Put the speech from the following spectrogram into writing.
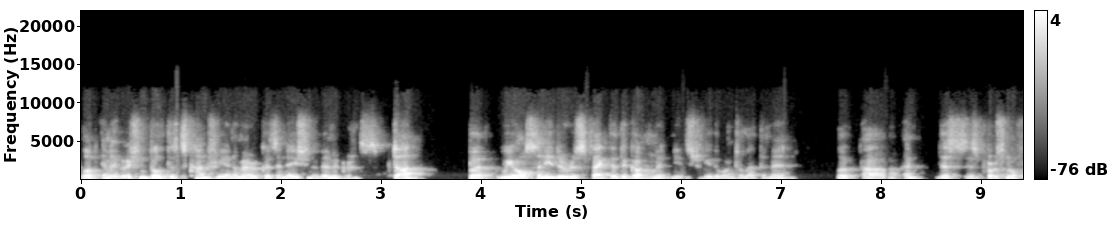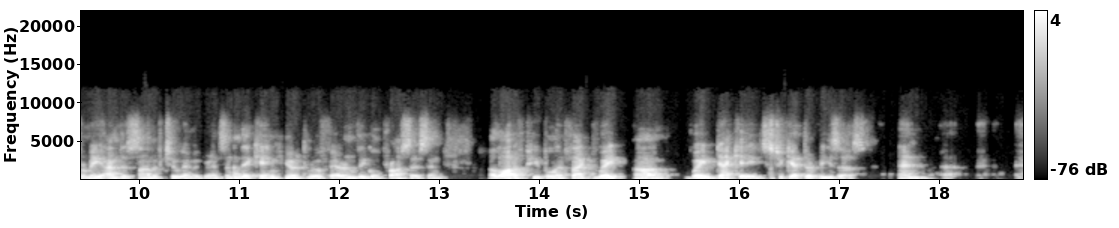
look, immigration built this country, and America is a nation of immigrants. Done. But we also need to respect that the government needs to be the one to let them in. Look, uh, and this is personal for me. I'm the son of two immigrants, and they came here through a fair and legal process. And a lot of people, in fact, wait um, wait decades to get their visas, and uh,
